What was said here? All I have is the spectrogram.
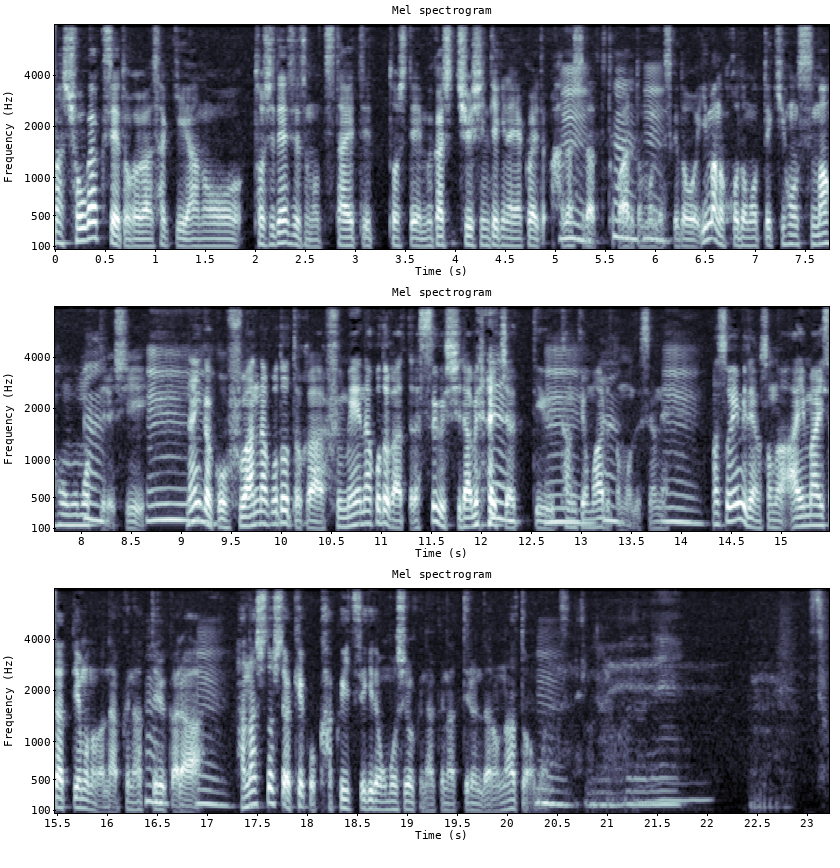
まあ、小学生とかがさっきあの都市伝説の伝え手として昔中心的な役割とか話だったとかあると思うんですけど、今の子供って基本スマホも持ってるし、何何かこう不安なこととか不明なことがあったらすぐ調べられちゃうっていう環境もあると思うんですよね。うんまあ、そういう意味でのその曖昧さっていうものがなくなってるから、うん話としては結構確率的で面白くなくなってるんだろうなとは思いますね。うんなるほどね。そっ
